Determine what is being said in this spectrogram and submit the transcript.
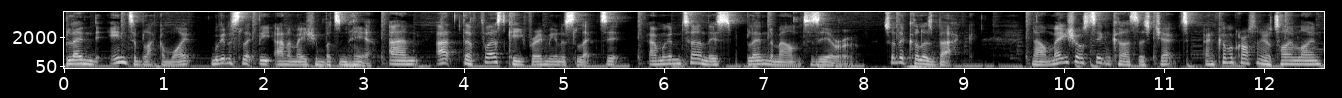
blend into black and white, we're going to select the animation button here. And at the first keyframe, you're going to select it and we're going to turn this blend amount to zero. So the color's back. Now make sure sync cursor is checked and come across on your timeline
